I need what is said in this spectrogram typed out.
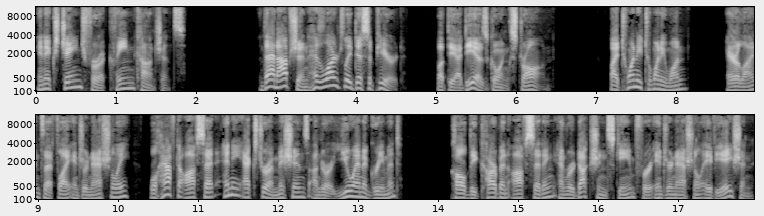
in exchange for a clean conscience. That option has largely disappeared, but the idea is going strong. By 2021, airlines that fly internationally will have to offset any extra emissions under a UN agreement called the Carbon Offsetting and Reduction Scheme for International Aviation,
